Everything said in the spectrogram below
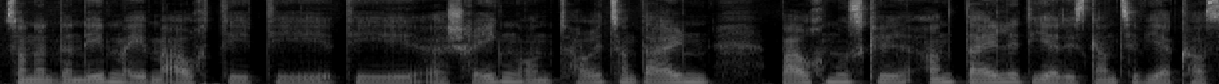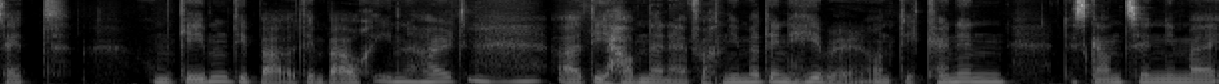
sondern daneben eben auch die, die, die äh, schrägen und horizontalen Bauchmuskelanteile, die ja das Ganze wie ein Korsett umgeben, die ba den Bauchinhalt, mhm. äh, die haben dann einfach nicht mehr den Hebel und die können das Ganze nicht mehr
